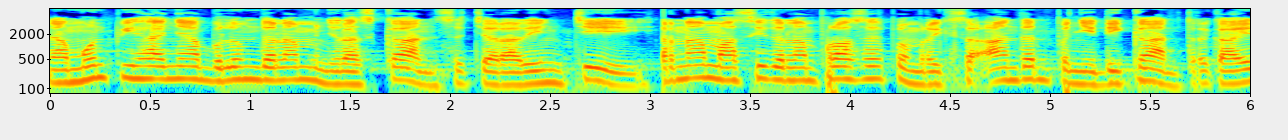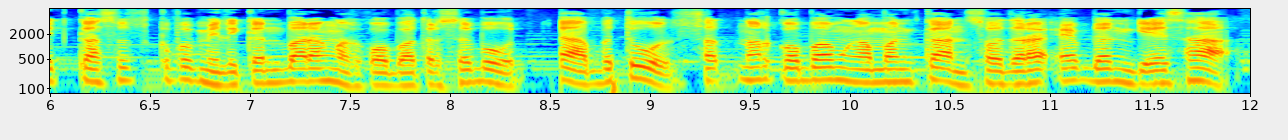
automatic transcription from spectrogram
Namun pihaknya belum dalam menjelaskan secara rinci, karena masih dalam proses pemeriksaan dan penyidikan terkait kasus kepemilikan barang narkoba tersebut. Ya betul, Sat Narkoba mengamankan saudara F dan GSH.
